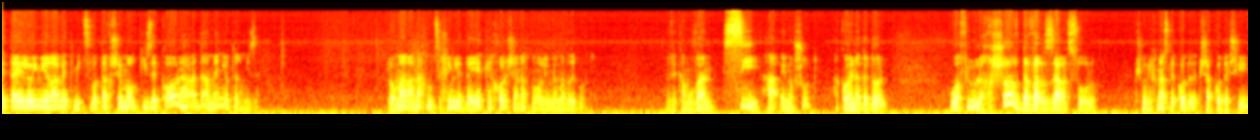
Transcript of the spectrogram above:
את האלוהים ירא ואת מצוותיו שמור, כי זה כל האדם, אין יותר מזה. כלומר, אנחנו צריכים לדייק ככל שאנחנו עולים במדרגות. וכמובן, שיא האנושות, הכהן הגדול, הוא אפילו לחשוב דבר זר אסור לו. כשהוא נכנס לקודש הקודשי,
